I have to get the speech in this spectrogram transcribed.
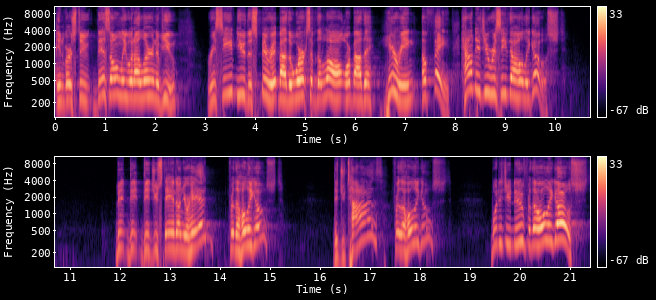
in verse 2 This only would I learn of you. Received you the Spirit by the works of the law or by the hearing of faith? How did you receive the Holy Ghost? Did, did, did you stand on your head for the Holy Ghost? Did you tithe for the Holy Ghost? What did you do for the Holy Ghost?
